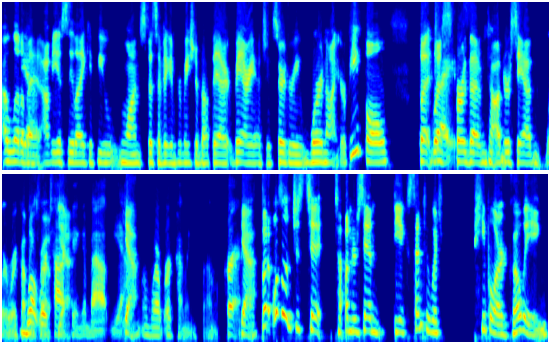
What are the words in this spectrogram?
a little yeah. bit, obviously, like if you want specific information about bar- bariatric surgery, we're not your people but just right. for them to understand where we're coming what from. we're talking yeah. about. Yeah. Yeah. And where we're coming from. Correct. Yeah. But also just to, to understand the extent to which people are going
